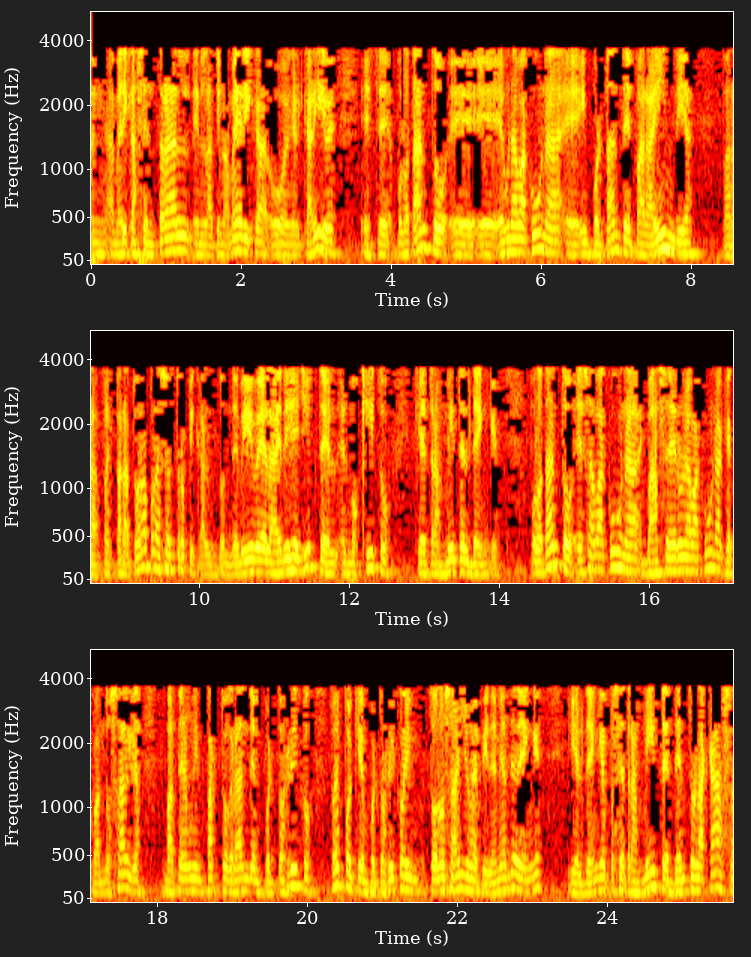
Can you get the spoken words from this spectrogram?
en, América Central, en Latinoamérica o en el Caribe. Este, por lo tanto, eh, eh, es una vacuna importante para India, para, pues, para toda la población tropical, donde vive la Aedes aegypti, el, mosquito que transmite el dengue. Por lo tanto, esa vacuna va a ser una vacuna que cuando salga va a tener un impacto grande en Puerto Rico, pues porque en Puerto Rico hay todos los años epidemias de dengue y el dengue pues, se transmite dentro de la casa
